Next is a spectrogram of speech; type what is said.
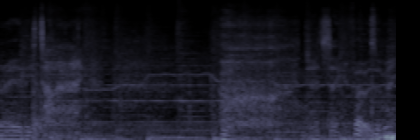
really tiring. Enjoyed taking photos of me.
